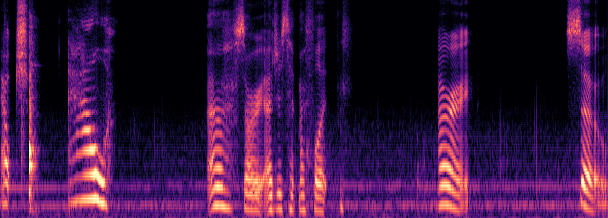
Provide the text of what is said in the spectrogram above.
Ouch. Ow. Uh, sorry, I just hit my foot. Alright. So,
